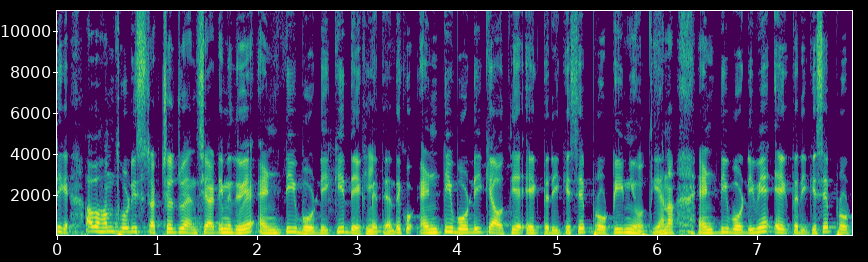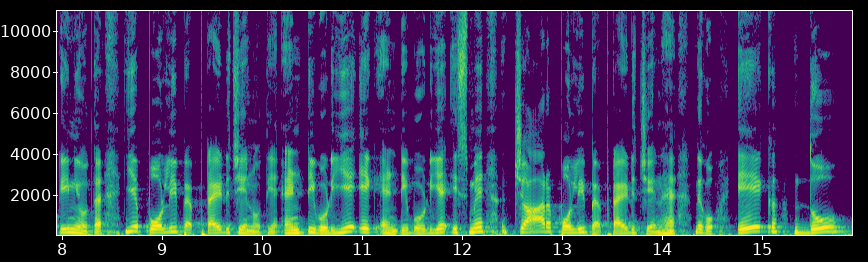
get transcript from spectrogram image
ठीक है, अब हम थोड़ी स्ट्रक्चर जो एनसीआरटी में दी है एंटीबॉडी की देख लेते हैं। देखो एंटीबॉडी क्या होती है? एक तरीके से प्रोटीन ही होती है ना? एंटीबॉडी में एक तरीके से प्रोटीन ही होता है। ये पॉलीपेप्टाइड चेन होती है एंटीबॉडी ये एक एंटीबॉडी है, इसमें चार पॉलीपेप्टाइड चेन है। देखो, एक, दो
